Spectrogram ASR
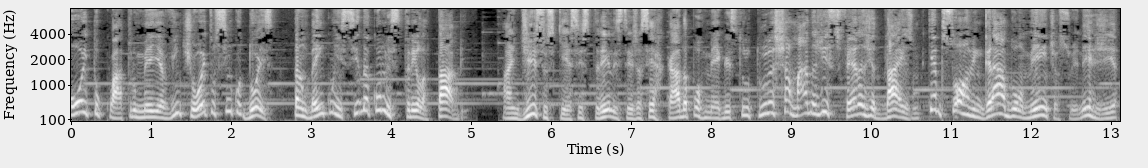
8462852, também conhecida como estrela Tab. Há indícios que essa estrela esteja cercada por megaestruturas chamadas de esferas de Dyson, que absorvem gradualmente a sua energia,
